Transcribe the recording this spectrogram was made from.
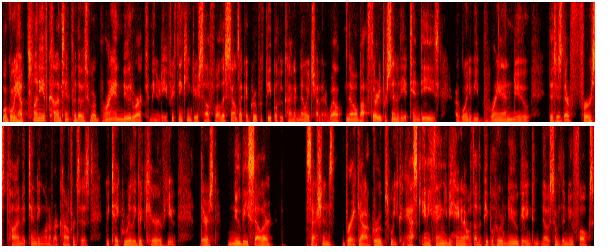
We're going to have plenty of content for those who are brand new to our community. If you're thinking to yourself, well, this sounds like a group of people who kind of know each other. Well, no, about 30% of the attendees are going to be brand new. This is their first time attending one of our conferences. We take really good care of you. There's newbie seller sessions, breakout groups where you can ask anything. You'll be hanging out with other people who are new, getting to know some of the new folks.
